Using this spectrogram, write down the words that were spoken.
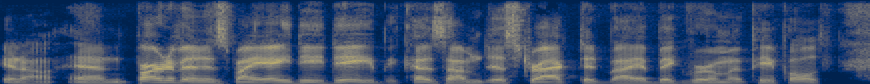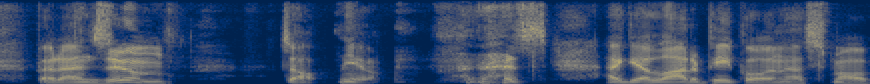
You know, and part of it is my ADD because I'm distracted by a big room of people. But on Zoom, it's all, you know, it's, I get a lot of people in a small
